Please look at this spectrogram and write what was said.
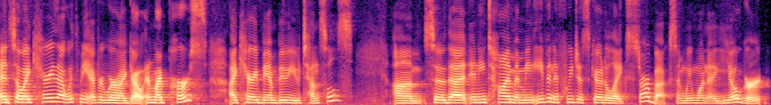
And so I carry that with me everywhere I go. In my purse, I carry bamboo utensils. Um, so that anytime, I mean, even if we just go to like Starbucks and we want a yogurt,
